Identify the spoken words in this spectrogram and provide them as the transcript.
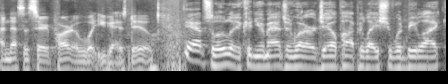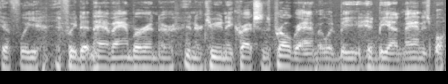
a necessary part of what you guys do. Yeah, absolutely. Can you imagine what our jail population would be like if we if we didn't have Amber in her in her community corrections program? It would be it'd be unmanageable.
